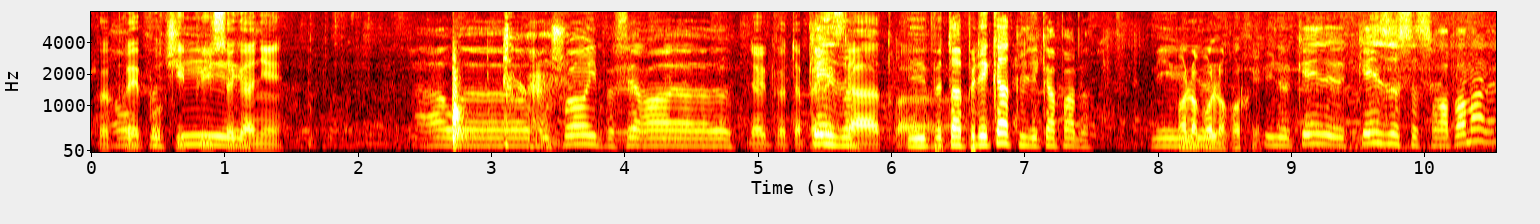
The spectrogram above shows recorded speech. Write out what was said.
à peu Au près, pour qu'il petit, puisse gagner. Ah, euh, Bouchon, il peut faire euh, Il peut taper 15. les 4. Il peut taper les 4, il est capable. Mais une, ponlo, Jorge. une 15, 15, ça sera pas mal. hein.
